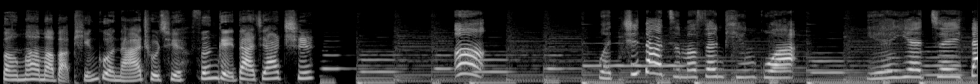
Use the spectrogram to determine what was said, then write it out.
帮妈妈把苹果拿出去分给大家吃。嗯，我知道怎么分苹果。爷爷最大，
